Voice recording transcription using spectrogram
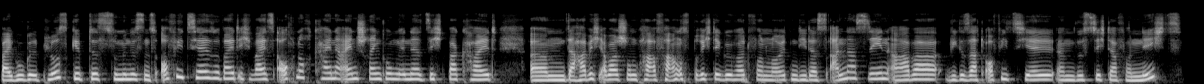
bei Google Plus gibt es zumindestens offiziell, soweit ich weiß, auch noch keine Einschränkungen in der Sichtbarkeit. Ähm, da habe ich aber schon ein paar Erfahrungsberichte gehört von Leuten, die das anders sehen, aber wie gesagt, offiziell ähm, wüsste ich davon nichts.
